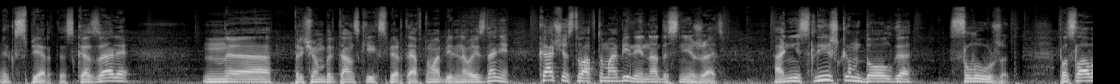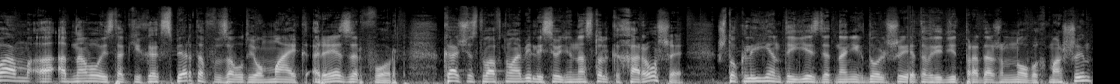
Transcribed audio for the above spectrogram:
эксперты сказали, э, причем британские эксперты автомобильного издания, качество автомобилей надо снижать. Они слишком долго служат. По словам а, одного из таких экспертов, зовут его Майк Резерфорд, качество автомобилей сегодня настолько хорошее, что клиенты ездят на них дольше, и это вредит продажам новых машин.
